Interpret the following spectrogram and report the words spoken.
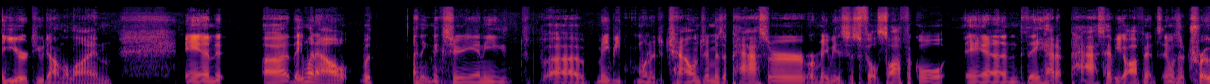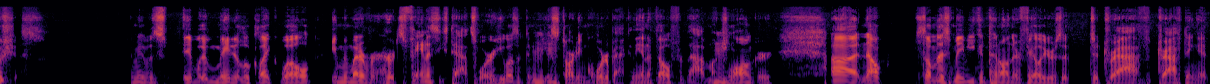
a year or two down the line, and uh, they went out with. I think Nick Sirianni uh, maybe wanted to challenge him as a passer, or maybe it's just philosophical. And they had a pass-heavy offense, and it was atrocious. I mean, it was it, it, made it look like well, even whatever Hurts fantasy stats were, he wasn't going to mm-hmm. be a mm-hmm. starting quarterback in the NFL for that much mm-hmm. longer. Uh, now, some of this maybe you can pin on their failures at, to draft drafting at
